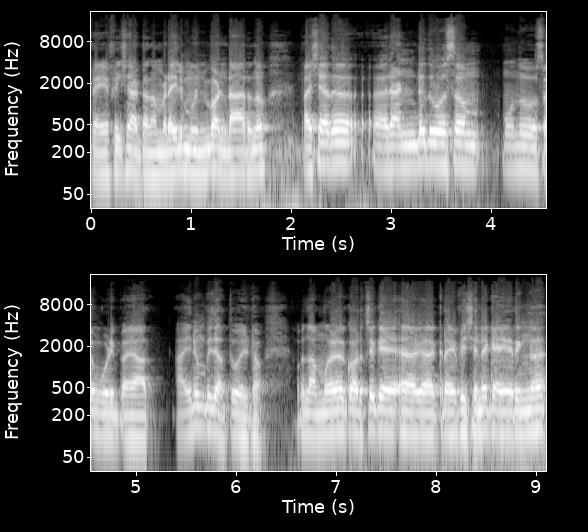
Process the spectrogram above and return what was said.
ക്രേഫിഷ് ആട്ടോ. നമ്മുടെ കയ്യിൽ മുൻപ് ഉണ്ടായിരുന്നു പക്ഷെ അത് രണ്ട് ദിവസം മൂന്ന് ദിവസം കൂടി പോയി. ആ- അതിനു മുമ്പ് ചത്തുപോയിട്ടോ അപ്പൊ നമ്മൾ കുറച്ച് ക്രൈഫിഷിന്റെ കെയറിങ്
